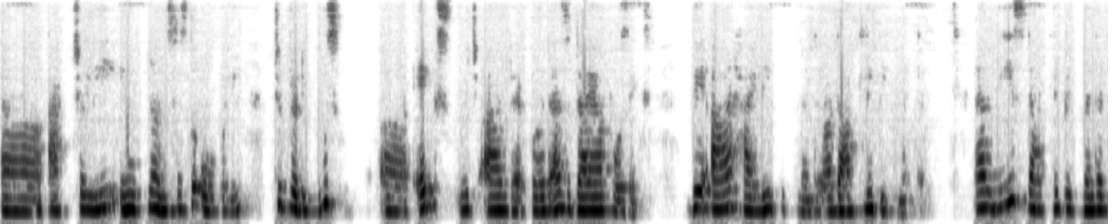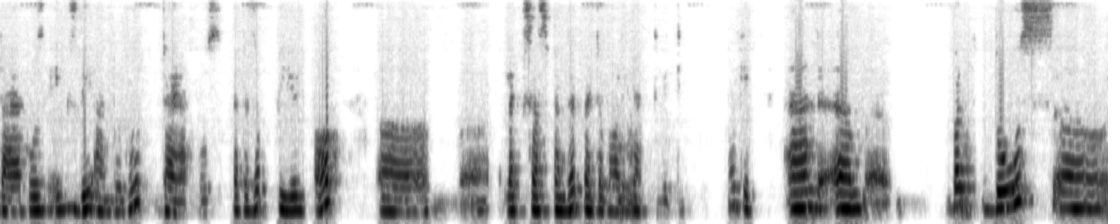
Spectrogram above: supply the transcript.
uh, actually influences the ovary to produce uh, eggs which are referred as diapause eggs. They are highly pigmented or darkly pigmented. And these darkly pigmented diapause eggs, they undergo diapause. That is a period of uh, uh, like suspended metabolic activity. Okay. And um, but those uh,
